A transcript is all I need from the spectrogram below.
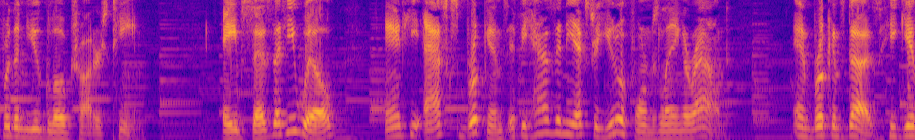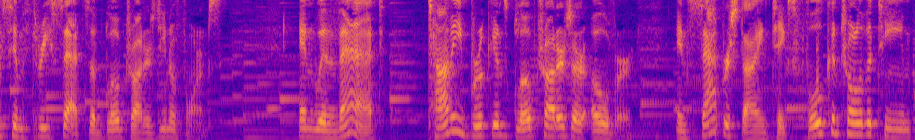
for the new Globetrotters team. Abe says that he will, and he asks Brookins if he has any extra uniforms laying around. And Brookins does. He gives him three sets of Globetrotters uniforms. And with that, Tommy Brookins' Globetrotters are over, and Saperstein takes full control of the team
